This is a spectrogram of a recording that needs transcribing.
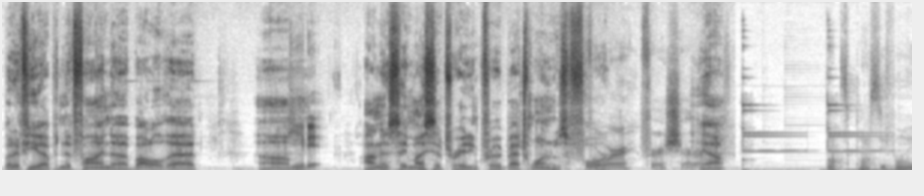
But if you happen to find a bottle of that, Um, Get it I'm going to say my SIPS rating for batch one was a four. for for sure. Yeah. That's classified.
